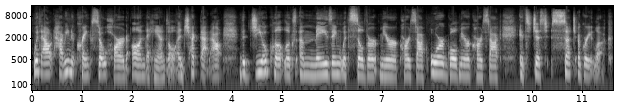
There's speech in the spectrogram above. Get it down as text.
without having to crank so hard on the handle. And check that out. The Geo Quilt looks amazing with silver mirror cardstock or gold mirror cardstock. It's it's just such a great look.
